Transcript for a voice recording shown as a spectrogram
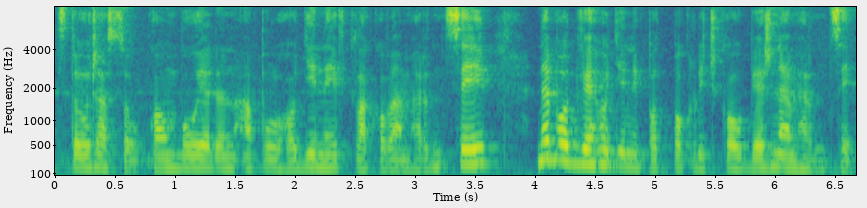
s tou řasou kombu 1,5 hodiny v tlakovém hrnci nebo 2 hodiny pod pokličkou v běžném hrnci.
